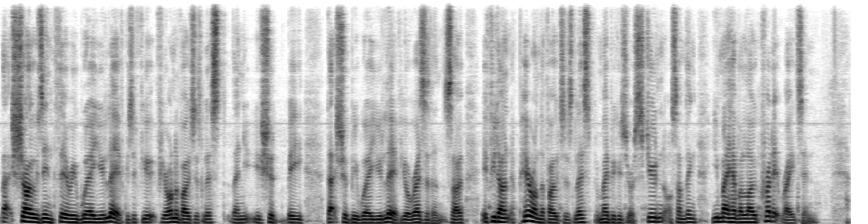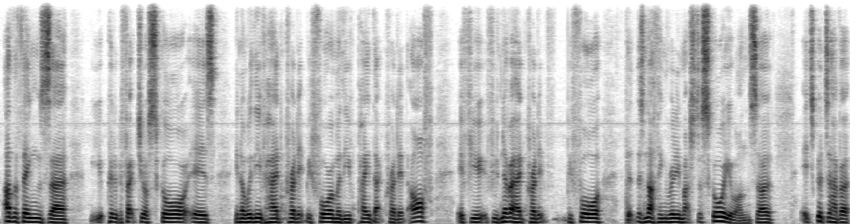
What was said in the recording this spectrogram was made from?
that shows in theory where you live. Because if you if you're on a voters list, then you, you should be that should be where you live, your residence. So if you don't appear on the voters list, maybe because you're a student or something, you may have a low credit rating. Other things uh, you could affect your score is you know whether you've had credit before and whether you've paid that credit off. If you if you've never had credit before that there's nothing really much to score you on. So it's good to have a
